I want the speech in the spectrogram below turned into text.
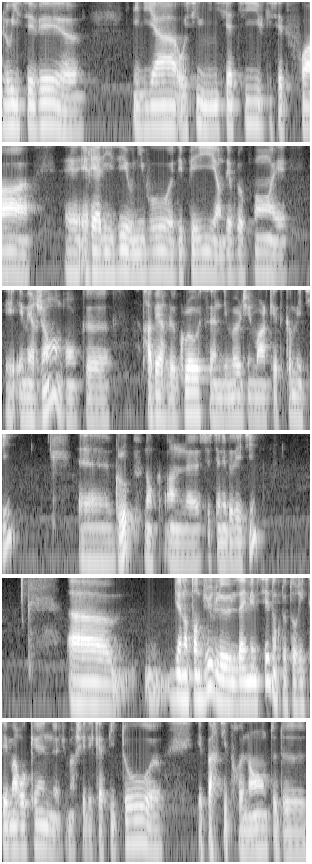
l'OICV, il y a aussi une initiative qui cette fois est, réalisée au niveau des pays en développement et, émergents, donc à travers le Growth and Emerging Market Committee, euh, group, donc on euh, sustainability. Euh, bien entendu, l'AMMC, donc l'autorité marocaine du marché des capitaux, est partie prenante de,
